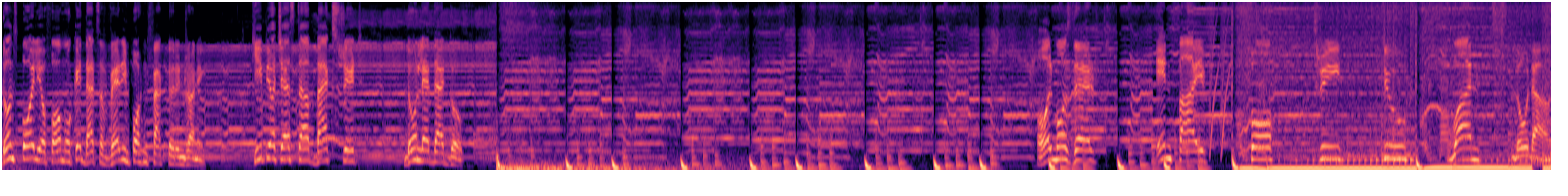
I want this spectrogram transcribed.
Don't spoil your form, okay? That's a very important factor in running. Keep your chest up, back straight. Don't let that go. Almost there. In five, four, three, two, one. Slow down.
